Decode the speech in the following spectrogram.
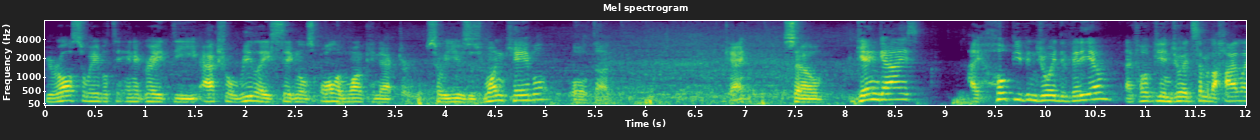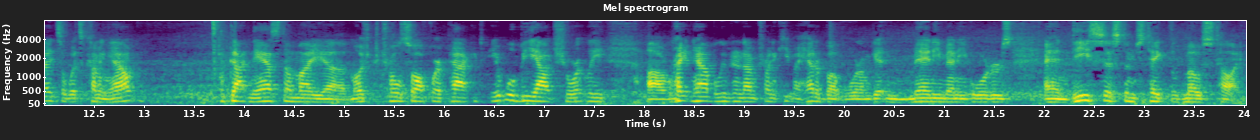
you're also able to integrate the actual relay signals all in one connector. So he uses one cable, all done. Okay, so again, guys, I hope you've enjoyed the video. I hope you enjoyed some of the highlights of what's coming out. I've gotten asked on my uh, motion control software package. It will be out shortly. Uh, right now, believe it or not, I'm trying to keep my head above water. I'm getting many, many orders, and these systems take the most time.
